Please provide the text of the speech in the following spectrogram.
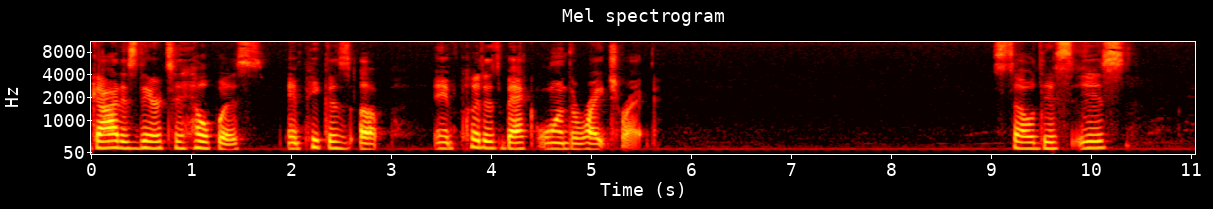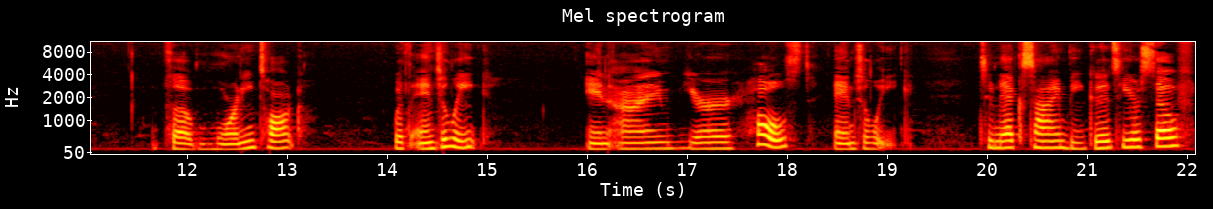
God is there to help us and pick us up and put us back on the right track. So, this is the morning talk with Angelique, and I'm your host, Angelique. To next time, be good to yourself,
